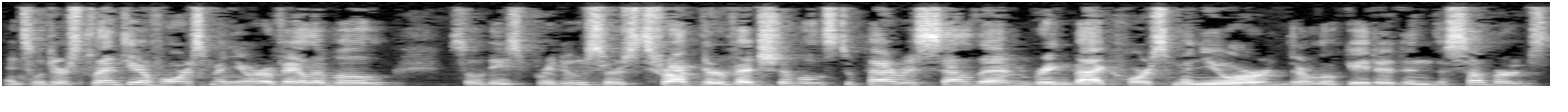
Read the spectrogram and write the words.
And so there's plenty of horse manure available. So these producers truck their vegetables to Paris, sell them, bring back horse manure. They're located in the suburbs.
